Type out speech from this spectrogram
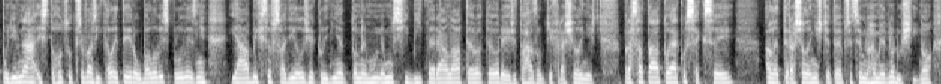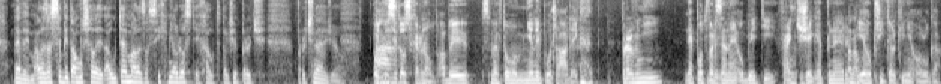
podivné. A i z toho, co třeba říkali ty Roubalovi spoluvězni, já bych se vsadil, že klidně to nem, nemusí být nereálná teo- teorie, že to házel těch rašelenišť. Prasata to je jako sexy, ale ty rašeleniště to je přece mnohem jednodušší. No, nevím, ale zase by tam musel jít autem, ale zase jich měl dost těch aut, takže proč, proč ne, že jo? Pojďme A- si to schrnout, aby jsme v tom měli pořádek. První nepotvrzené oběti, František Hepner, Ano. jeho přítelkyně Olga.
